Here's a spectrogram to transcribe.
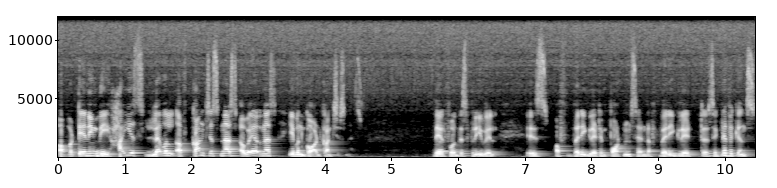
of attaining the highest level of consciousness, awareness, even God consciousness. Therefore, this free will is of very great importance and of very great uh, significance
